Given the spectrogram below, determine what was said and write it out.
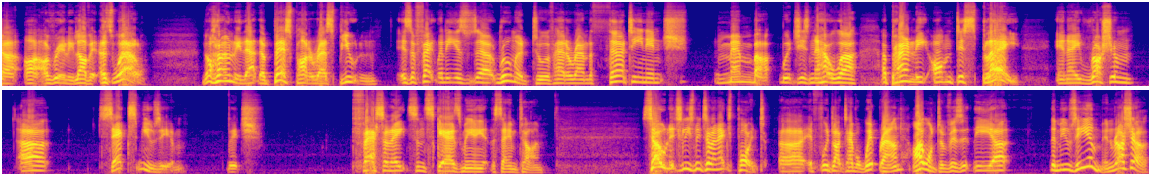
uh, I, really love it as well. Not only that, the best part of Rasputin is the fact that he is uh, rumoured to have had around a 13 inch member, which is now uh, apparently on display in a Russian uh, sex museum, which fascinates and scares me at the same time. So, which leads me to my next point. Uh, if we'd like to have a whip round, I want to visit the uh, the museum in Russia.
